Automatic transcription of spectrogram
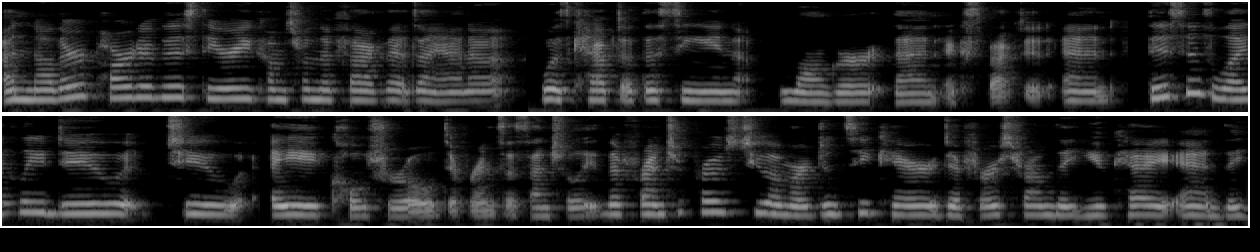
Another part of this theory comes from the fact that Diana was kept at the scene longer than expected. And this is likely due to a cultural difference, essentially. The French approach to emergency care differs from the UK and the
